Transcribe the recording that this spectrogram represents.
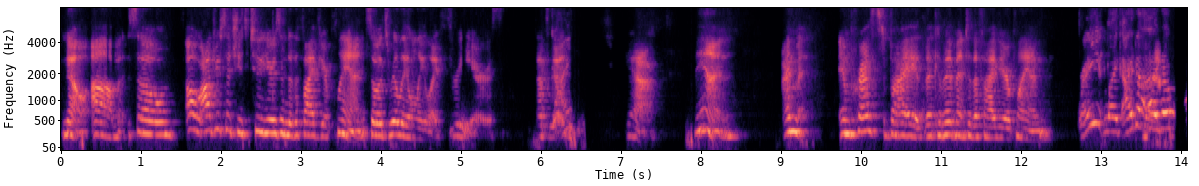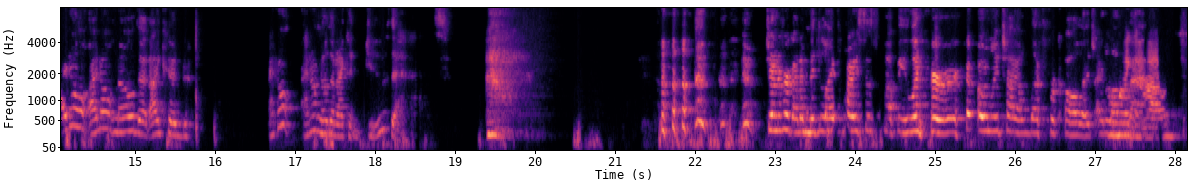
No. Um, so oh Audrey said she's two years into the five-year plan, so it's really only like three years. That's good. Nice. Yeah. Man, I'm impressed by the commitment to the five-year plan. Right? Like I don't, I don't, I don't, I don't know that I could. I don't, I don't know that I could do that. Jennifer got a midlife crisis puppy when her only child left for college. I love oh my that. gosh.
